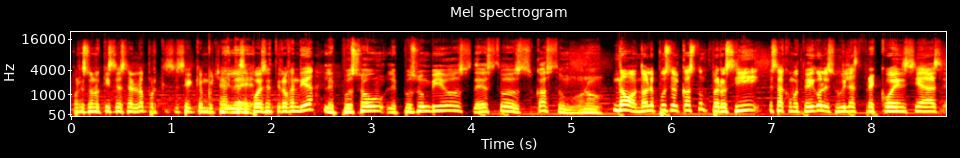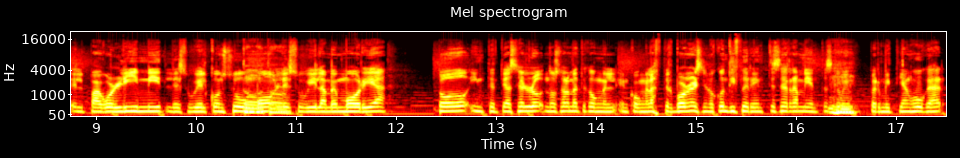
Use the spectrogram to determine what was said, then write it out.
Por eso no quise hacerlo porque sé que mucha gente le- se puede sentir ofendida. ¿Le puso, ¿Le puso un BIOS de estos custom o no? No, no le puse el custom, pero sí, o sea, como te digo, le subí las frecuencias, el power limit, le subí el consumo, Todo, todo. le subí la memoria, todo. Intenté hacerlo no solamente con el, con el Afterburner, sino con diferentes herramientas que me Ujú. permitían jugar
